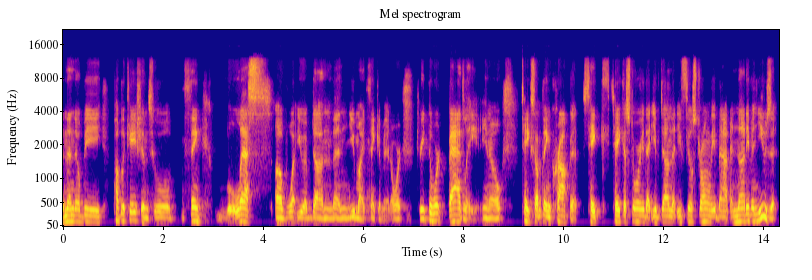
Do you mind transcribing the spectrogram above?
and then there'll be publications who will think less of what you have done than you might think of it or treat the work badly you know? Take something crop it. Take take a story that you've done that you feel strongly about and not even use it.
